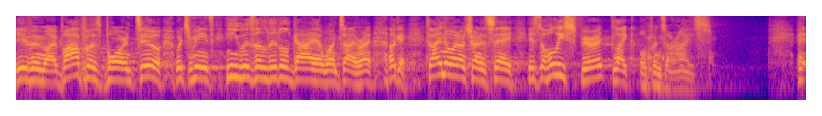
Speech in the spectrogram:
Even my papa's born too, which means he was a little guy at one time, right? Okay, so I know what I'm trying to say is the Holy Spirit like opens our eyes. And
